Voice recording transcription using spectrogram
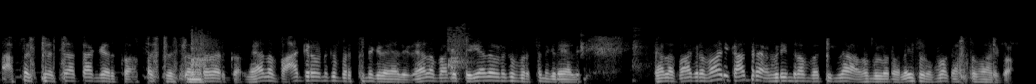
அப்ப ஸ்ட்ரெஸ்ஸா தாங்க இருக்கும். அப்ப ஸ்ட்ரெஸ்ஸா தான் இருக்கும். வேலை பாக்குறவனுக்கு பிரச்சனை கிடையாது. வேலை பார்க்க தெரியாதவனுக்கு பிரச்சனை கிடையாது. வேலை பாக்குற மாதிரி காட்டுறேன் அப்படின்றான் பாத்தீங்களா? அவங்களோட லைஃப் ரொம்ப கஷ்டமா இருக்கும்.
